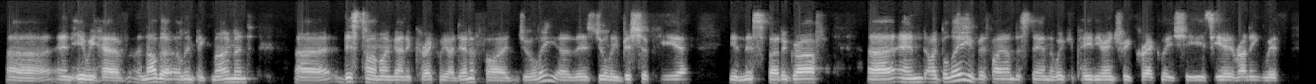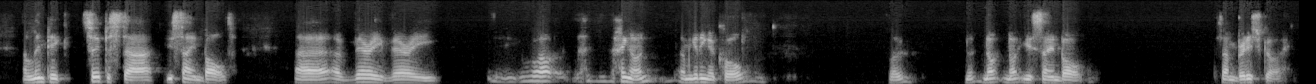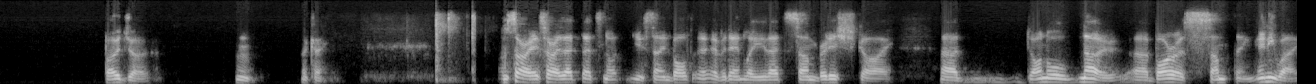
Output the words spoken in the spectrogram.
Uh, and here we have another Olympic moment. Uh, this time I'm going to correctly identify Julie. Uh, there's Julie Bishop here in this photograph. Uh, and I believe, if I understand the Wikipedia entry correctly, she is here running with Olympic superstar Usain Bolt. Uh, a very, very, well, hang on, I'm getting a call. Hello? Not, not Usain Bolt, some British guy. Bojo. Hmm. Okay. I'm sorry, sorry, that, that's not Usain Bolt, evidently. That's some British guy. Uh, Donald, no, uh, Boris something. Anyway,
